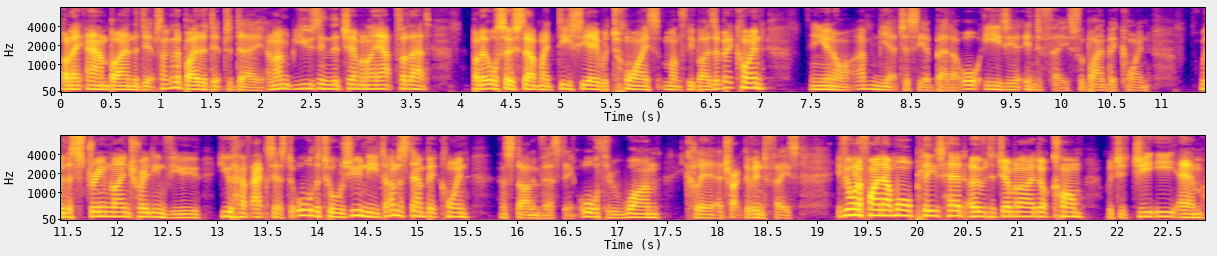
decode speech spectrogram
but I am buying the dips. I'm going to buy the dip today, and I'm using the Gemini app for that. But I also set up my DCA with twice monthly buys of Bitcoin. And you know what? I'm yet to see a better or easier interface for buying Bitcoin. With a streamlined trading view, you have access to all the tools you need to understand Bitcoin and start investing, all through one clear, attractive interface. If you want to find out more, please head over to Gemini.com, which is G E M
